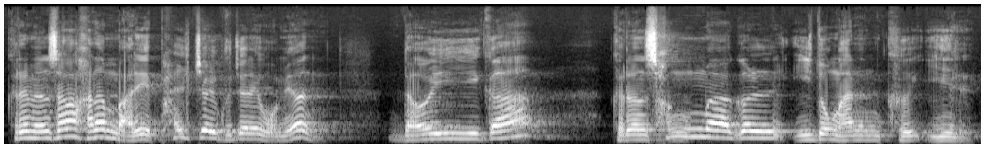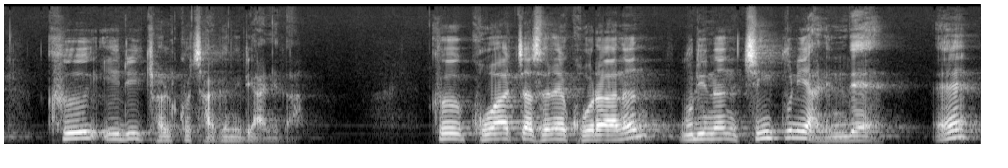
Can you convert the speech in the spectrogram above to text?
그러면서 하는 말이 8절 9절에 보면 너희가 그런 성막을 이동하는 그 일, 그 일이 결코 작은 일이 아니다. 그 고아 자손의 고라는 우리는 짐꾼이 아닌데 에?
